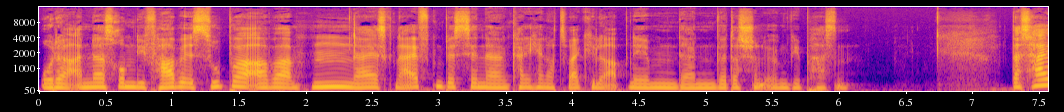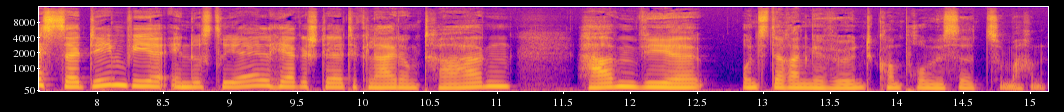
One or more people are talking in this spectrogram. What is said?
Oder andersrum, die Farbe ist super, aber hm, naja, es kneift ein bisschen, dann kann ich ja noch zwei Kilo abnehmen, dann wird das schon irgendwie passen. Das heißt, seitdem wir industriell hergestellte Kleidung tragen, haben wir uns daran gewöhnt, Kompromisse zu machen.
